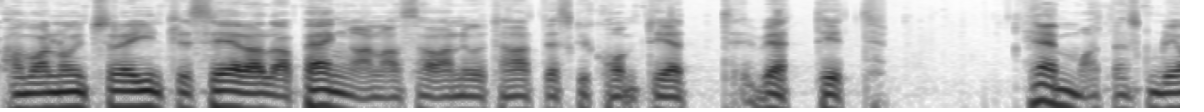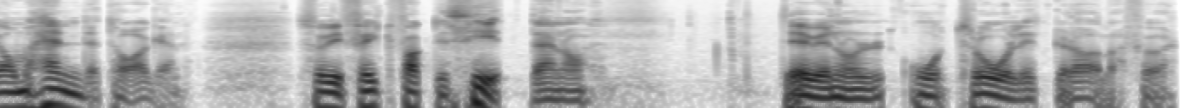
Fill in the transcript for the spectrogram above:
han var nog inte så intresserad av pengarna sa han utan att det skulle komma till ett vettigt hem, att den skulle bli omhändertagen. Så vi fick faktiskt hit den och det är vi nog otroligt glada för.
